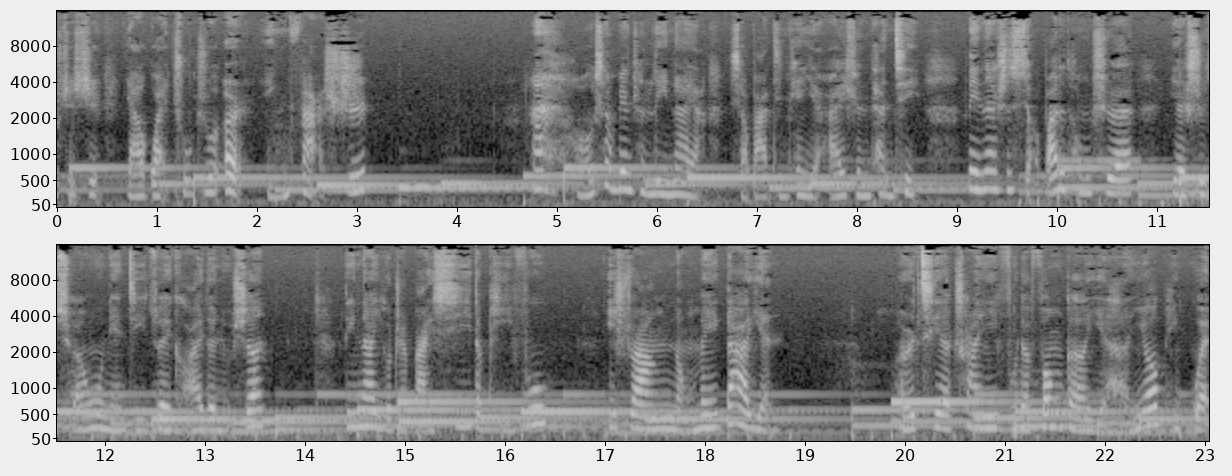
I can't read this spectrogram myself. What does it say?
事是《妖怪出租二：银发师》。唉，好想变成丽娜呀！小巴今天也唉声叹气。丽娜是小巴的同学，也是全五年级最可爱的女生。丽娜有着白皙的皮肤，一双浓眉大眼，而且穿衣服的风格也很有品味。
